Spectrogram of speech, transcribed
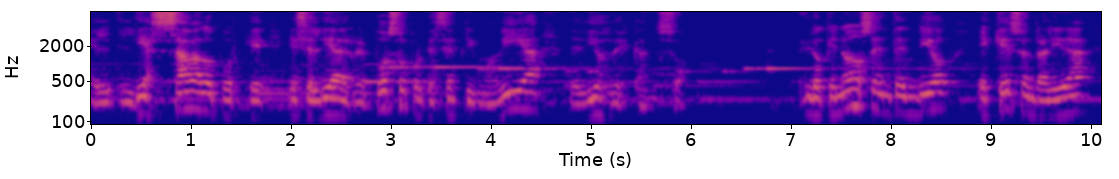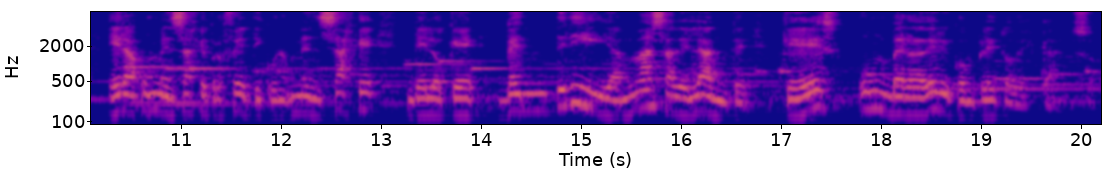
el, día sábado porque es el día de reposo, porque el séptimo día de Dios descansó. Lo que no se entendió es que eso en realidad era un mensaje profético, un mensaje de lo que vendría más adelante, que es un verdadero y completo descanso.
